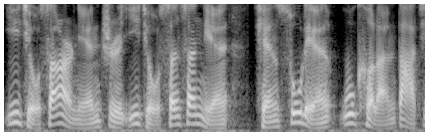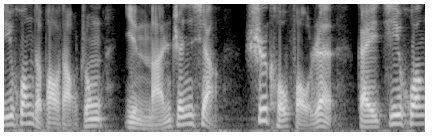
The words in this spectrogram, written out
1932年至1933年前苏联乌克兰大饥荒的报道中隐瞒真相，矢口否认该饥荒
